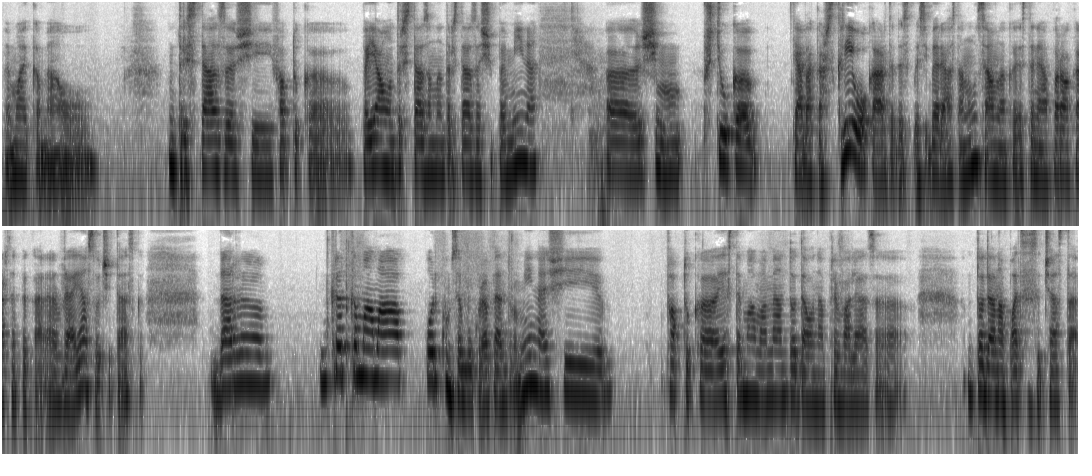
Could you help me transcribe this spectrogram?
pe maică mea o întristează și faptul că pe ea o întristează, mă întristează și pe mine uh, și știu că chiar dacă aș scrie o carte despre Siberia, asta nu înseamnă că este neapărat o carte pe care ar vrea ea să o citească. Dar uh, cred că mama oricum se bucură pentru mine și faptul că este mama mea întotdeauna prevalează Întotdeauna poate să, ceasta,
